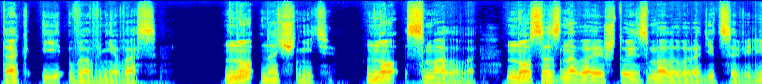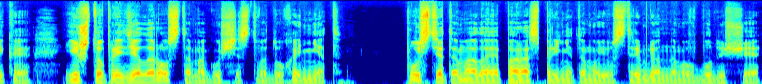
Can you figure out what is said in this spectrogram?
так и вовне вас. Но начните, но с малого, но сознавая, что из малого родится великое, и что предела роста могущества духа нет. Пусть эта малая пора с принятому и устремленному в будущее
